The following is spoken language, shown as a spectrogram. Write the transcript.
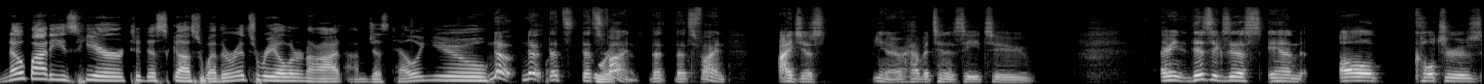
Nobody's here to discuss whether it's real or not. I'm just telling you. No, no, that's that's fine. That that's fine. I just, you know, have a tendency to I mean, this exists in all cultures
